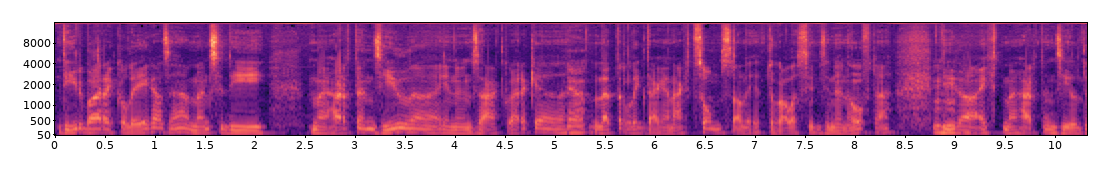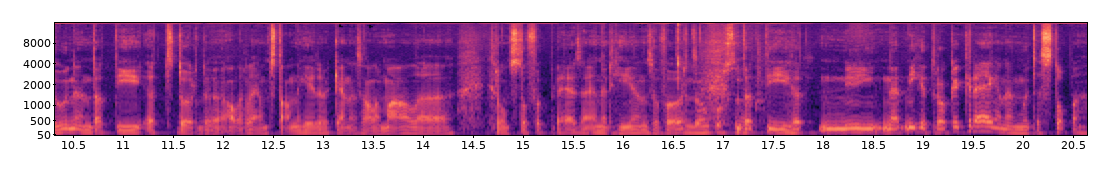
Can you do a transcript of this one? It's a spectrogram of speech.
dierbare collega's, hè, mensen die met hart en ziel uh, in hun zaak werken, ja. letterlijk dag en nacht soms, allee, toch alleszins in hun hoofd, hè, mm -hmm. die dat echt met hart en ziel doen en dat die het door de allerlei omstandigheden, we kennen ze allemaal, uh, grondstoffenprijzen, energie enzovoort, dat die het niet, net niet getrokken krijgen en moeten stoppen.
